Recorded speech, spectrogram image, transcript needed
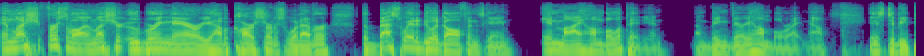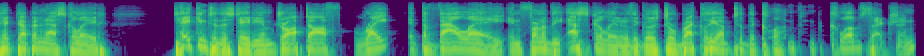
Unless first of all, unless you're Ubering there or you have a car service, whatever, the best way to do a Dolphins game, in my humble opinion, I'm being very humble right now, is to be picked up in an Escalade, taken to the stadium, dropped off right at the valet in front of the escalator that goes directly up to the club club section,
